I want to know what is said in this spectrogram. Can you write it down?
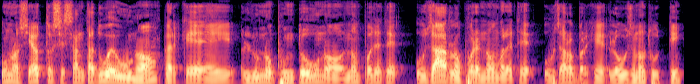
168.62.1 perché l'1.1 non potete usarlo oppure non volete usarlo perché lo usano tutti,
